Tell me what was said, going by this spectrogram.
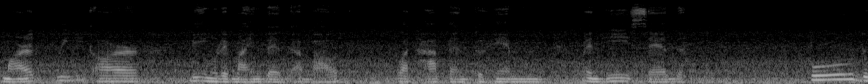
Mark, we are being reminded about what happened to him when he said, Who do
